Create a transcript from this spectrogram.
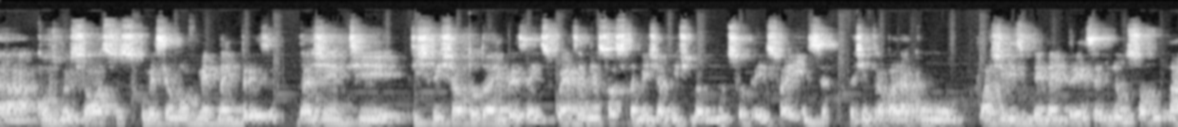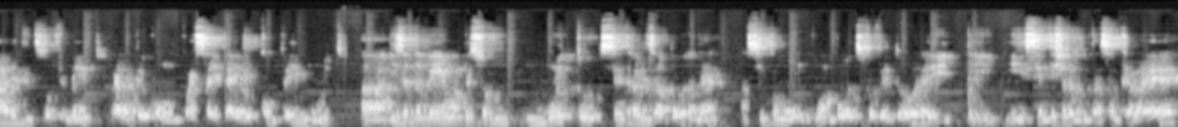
uh, com os meus sócios, comecei um movimento na empresa da gente destrinchar toda a empresa em squads. A minha sócia também já vinha estudando muito sobre isso, a Isa, a gente trabalhar com o agilismo dentro da empresa e não só na área de desenvolvimento, ela veio com, com essa ideia, eu comprei muito. A Isa também é uma pessoa muito centralizadora, né? Assim como uma boa desenvolvedora e, e, e cientista da computação que ela é,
